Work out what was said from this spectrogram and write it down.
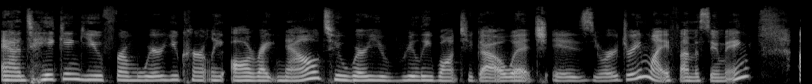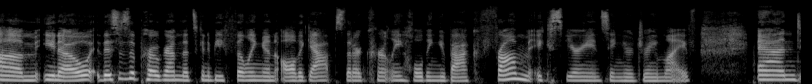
and taking you from where you currently are right now to where you really want to go, which is your dream life. I'm assuming. Um, you know, this is a program that's going to be filling in all the gaps that are currently holding you back from experiencing your dream life. And,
